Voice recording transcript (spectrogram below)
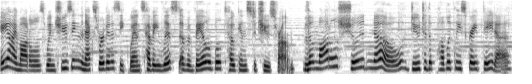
AI models, when choosing the next word in a sequence, have a list of available tokens to choose from. The model should know, due to the publicly scraped data,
